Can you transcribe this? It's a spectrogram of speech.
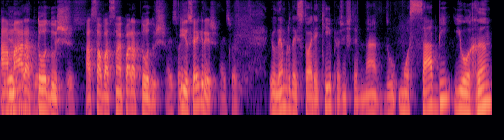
amar a todos. Isso. A salvação é para todos. É isso aí. e isso é a igreja. É isso aí. Eu lembro da história aqui, para a gente terminar, do Mossab Yohan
